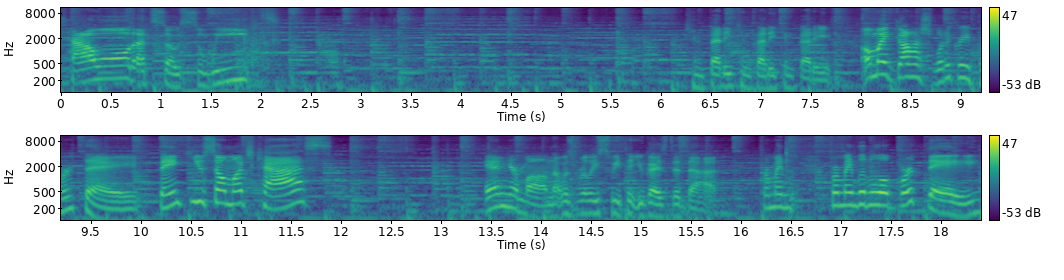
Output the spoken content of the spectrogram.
towel, that's so sweet. Confetti, confetti, confetti. Oh my gosh, what a great birthday. Thank you so much, Kass. And your mom. That was really sweet that you guys did that. For my for my little old birthday.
